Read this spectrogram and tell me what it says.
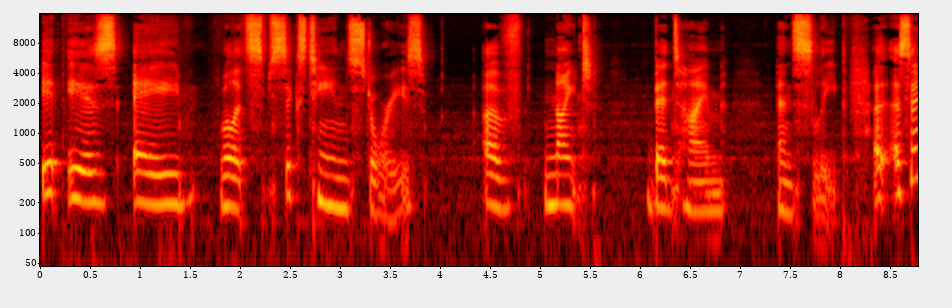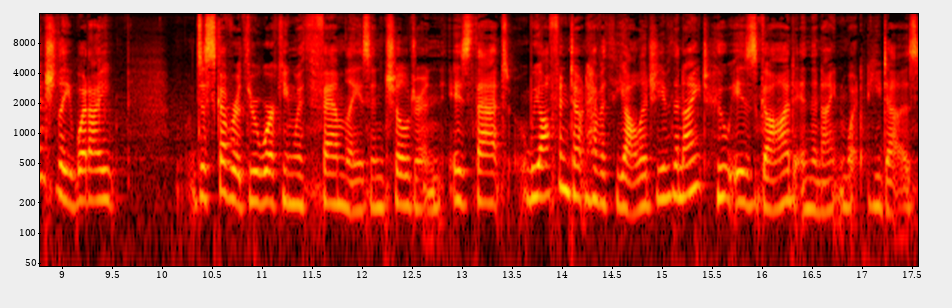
it is a well, it's 16 stories of night bedtime and sleep. Uh, essentially, what I discovered through working with families and children is that we often don't have a theology of the night. Who is God in the night and what he does?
